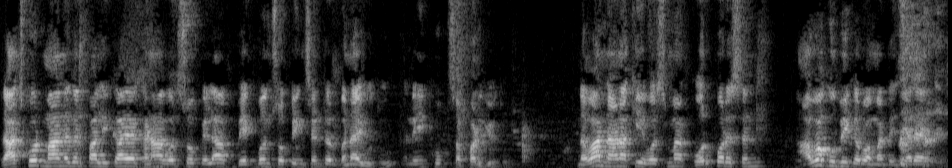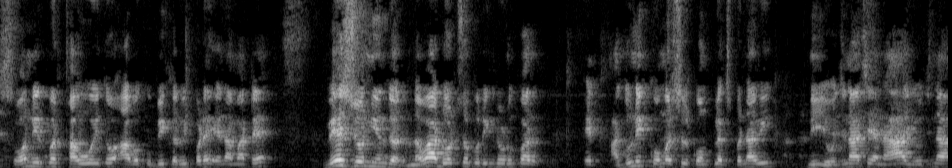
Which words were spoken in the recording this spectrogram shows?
રાજકોટ મહાનગરપાલિકાએ ઘણા વર્ષો પહેલાં બેકબોન શોપિંગ સેન્ટર બનાવ્યું હતું અને એ ખૂબ સફળ ગયું હતું. નવા નાણાકીય વર્ષમાં કોર્પોરેશન આવક ઊભી કરવા માટે જ્યારે સ્વનિર્ભર થવું હોય તો આવક ઊભી કરવી પડે. એના માટે વેસ્ટ ઝોનની અંદર નવા દોઢસો રિંગ રોડ ઉપર એક આધુનિક કોમર્શિયલ કોમ્પ્લેક્સ બનાવીની યોજના છે અને આ યોજના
